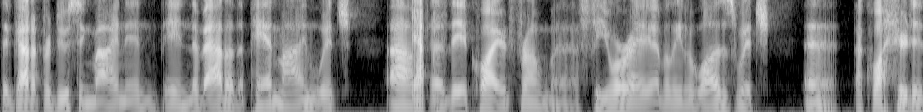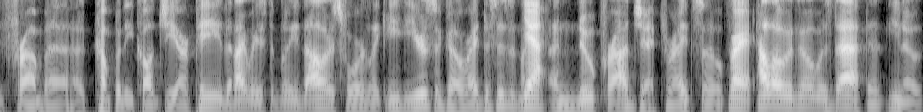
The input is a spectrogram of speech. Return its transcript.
they've got a producing mine in in Nevada, the Pan mine, which um, yep. uh, they acquired from uh, Fiore, I believe it was, which uh, acquired it from a, a, company called GRP that I raised a million dollars for like eight years ago, right? This isn't like yeah. a new project, right? So, right. how long ago was that? That you know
